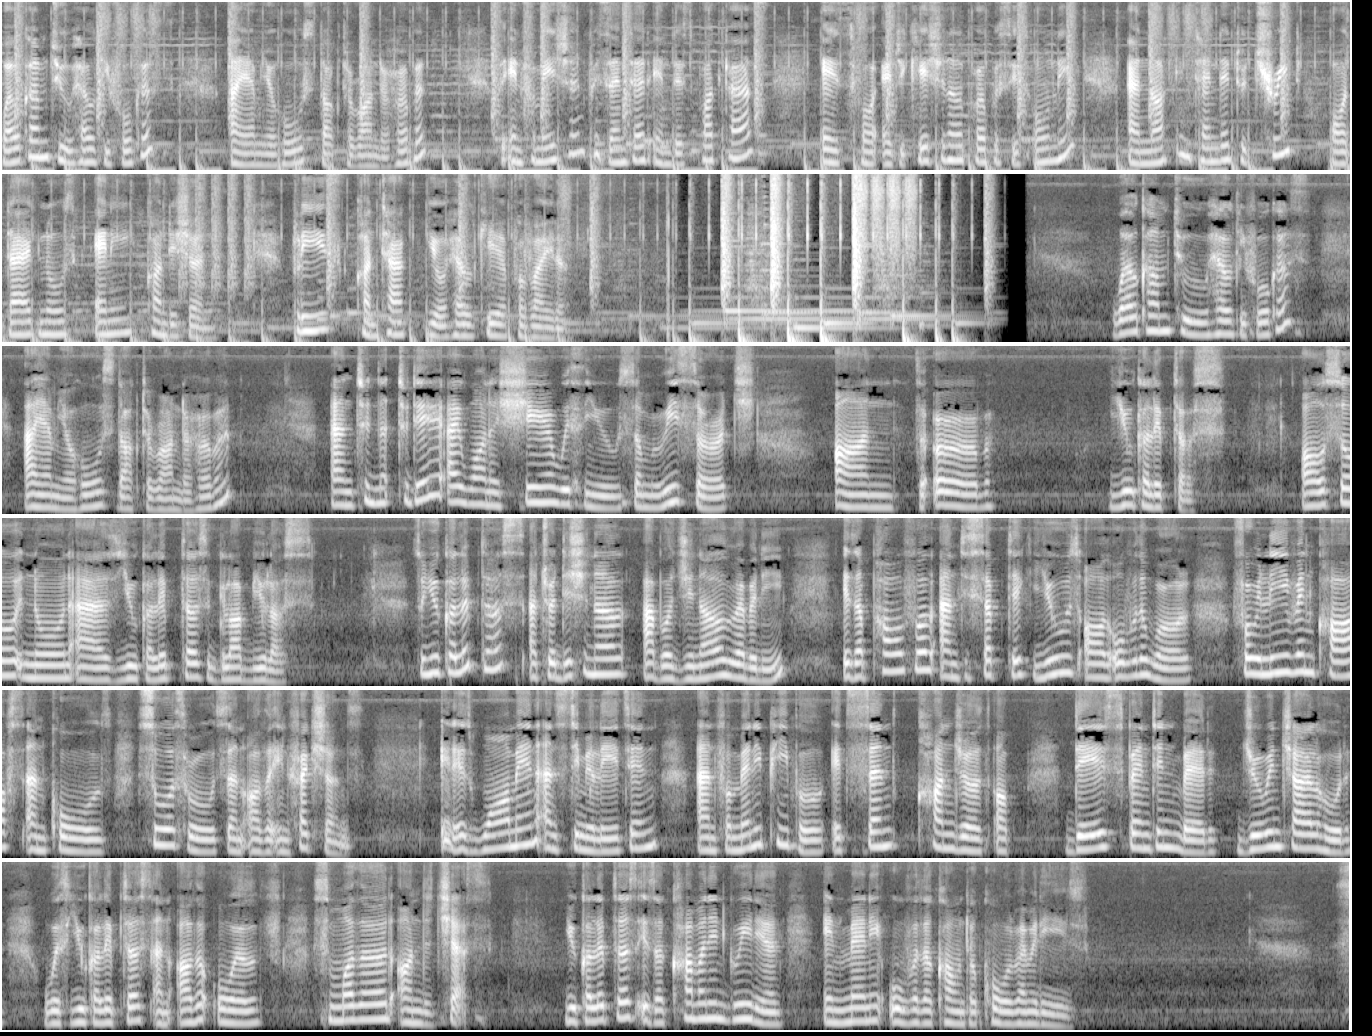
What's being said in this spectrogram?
Welcome to Healthy Focus. I am your host, Dr. Rhonda Herbert. The information presented in this podcast is for educational purposes only and not intended to treat or diagnose any condition. Please contact your healthcare provider. Welcome to Healthy Focus. I am your host, Dr. Rhonda Herbert. And to, today I want to share with you some research on the herb eucalyptus, also known as Eucalyptus globulus. So, eucalyptus, a traditional Aboriginal remedy, is a powerful antiseptic used all over the world for relieving coughs and colds, sore throats, and other infections. It is warming and stimulating, and for many people, its scent conjures up days spent in bed during childhood with eucalyptus and other oils smothered on the chest. Eucalyptus is a common ingredient in many over the counter cold remedies.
